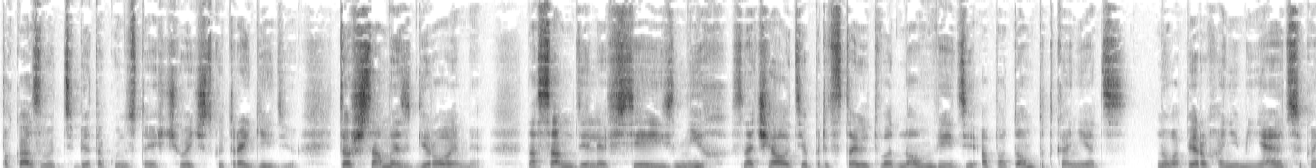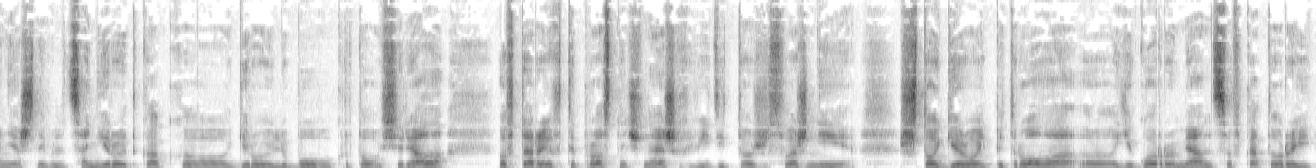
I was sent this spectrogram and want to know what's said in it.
показывают тебе такую настоящую человеческую трагедию. То же самое с героями. На самом деле все из них сначала тебя предстают в одном виде, а потом под конец ну, во-первых, они меняются, конечно, эволюционируют, как э, герои любого крутого сериала. Во-вторых, ты просто начинаешь их видеть тоже сложнее. Что герой Петрова, э, Егор Румянцев, который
